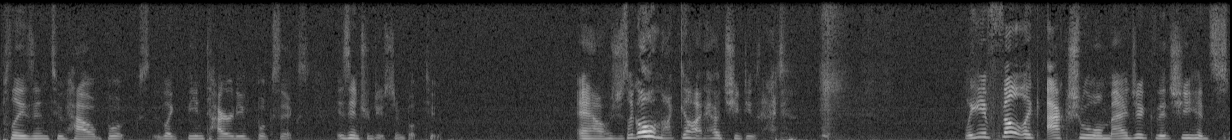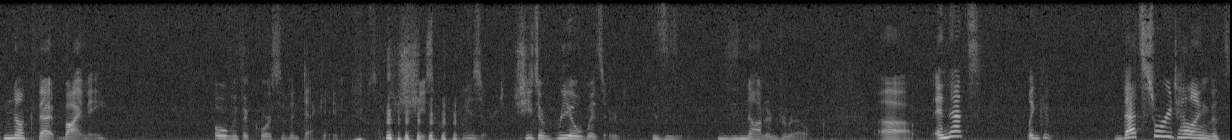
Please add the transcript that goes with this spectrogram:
plays into how books like the entirety of book 6 is introduced in book 2. And I was just like, "Oh my god, how'd she do that?" like it felt like actual magic that she had snuck that by me over the course of a decade. Like, She's a wizard. She's a real wizard. This is this is not a drill. Uh, and that's like that's storytelling that's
